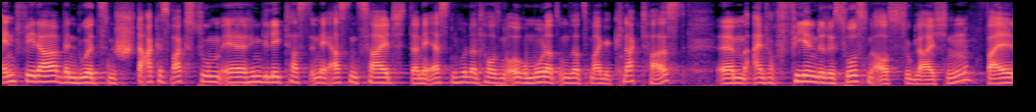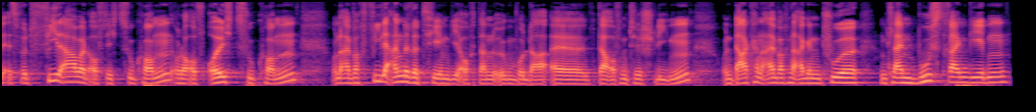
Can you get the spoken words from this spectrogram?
entweder, wenn du jetzt ein starkes Wachstum äh, hingelegt hast, in der ersten Zeit deine ersten 100.000 Euro Monatsumsatz mal geknackt hast, ähm, einfach fehlende Ressourcen auszugleichen, weil es wird viel Arbeit auf dich zukommen oder auf euch zukommen und einfach viele andere Themen, die auch dann irgendwo da, äh, da auf dem Tisch liegen. Und da kann einfach eine Agentur einen kleinen Boost reingeben,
